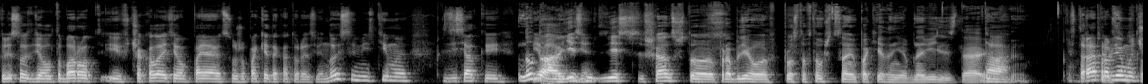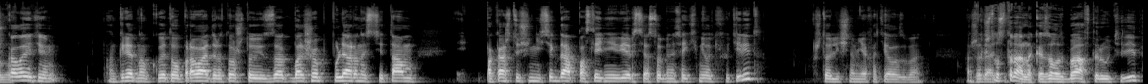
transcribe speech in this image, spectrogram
колесо сделает оборот, и в чоколате появятся уже пакеты, которые с Windows совместимы с десяткой. Ну да, есть, есть шанс, что проблема просто в том, что сами пакеты не обновились. Да, да. И, Вторая проблема в чоколате конкретно у этого провайдера то, что из-за большой популярности там пока что еще не всегда последняя версия, особенно всяких мелких утилит, что лично мне хотелось бы ожидать. Что странно, казалось бы, авторы утилит.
